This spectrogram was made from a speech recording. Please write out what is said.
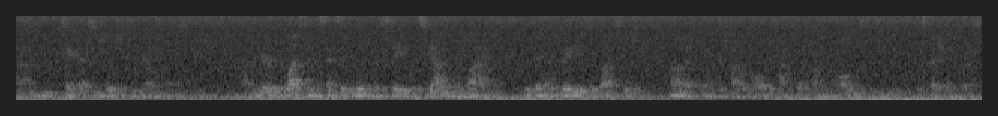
um, you can take that situation to your own hands. Uh, you're blessed in the sense that you live in a state with Seattle nearby. Within a radius of us, there's a ton of clinical trials all the time going on in all these diseases, especially in breast.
